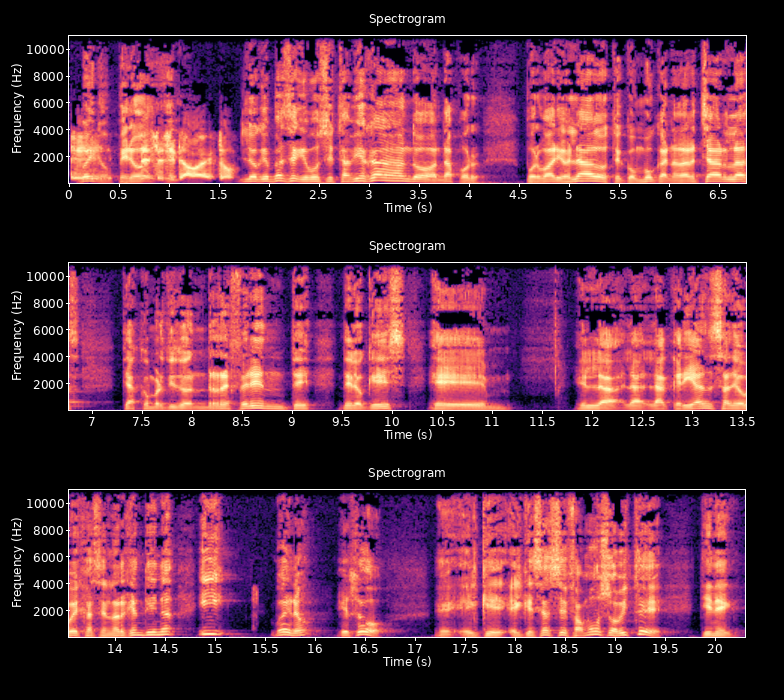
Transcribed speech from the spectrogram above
Eh, Bueno, pero Necesitaba eh, esto. Lo que pasa es que vos estás viajando, andás por, por varios lados, te convocan a dar charlas, te has convertido en referente de lo que es eh, la, la- la crianza de ovejas en la Argentina y, bueno, eso, eh, el, que, el que se hace famoso, ¿viste? Tiene,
